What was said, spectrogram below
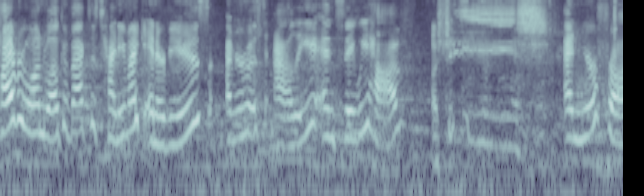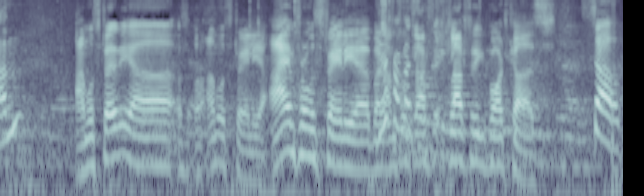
Hi everyone, welcome back to Tiny Mike Interviews. I'm your host Ali, and today we have, Ashish. and you're from. I'm Australia. I'm Australia. I'm from Australia, but You're I'm from from Cloud. City Podcast. So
